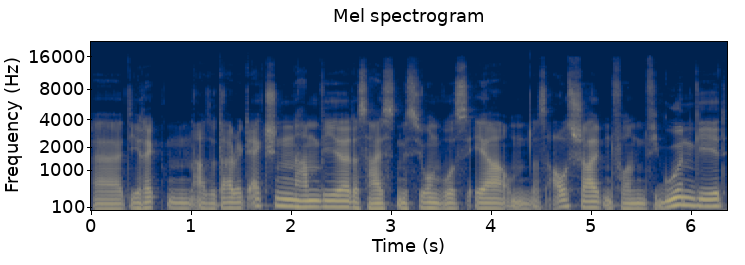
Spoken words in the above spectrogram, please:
äh, direkten, also Direct Action haben wir, das heißt Missionen, wo es eher um das Ausschalten von Figuren geht.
